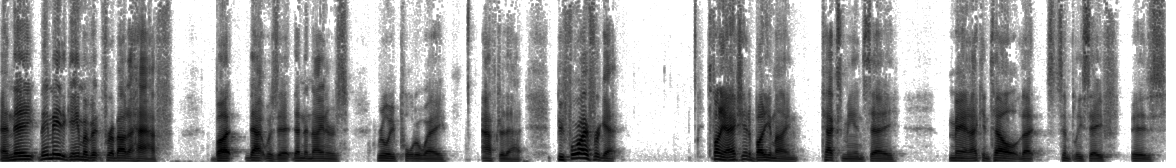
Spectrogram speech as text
And they they made a game of it for about a half, but that was it. Then the Niners really pulled away after that. Before I forget, it's funny, I actually had a buddy of mine text me and say, Man, I can tell that SimpliSafe is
